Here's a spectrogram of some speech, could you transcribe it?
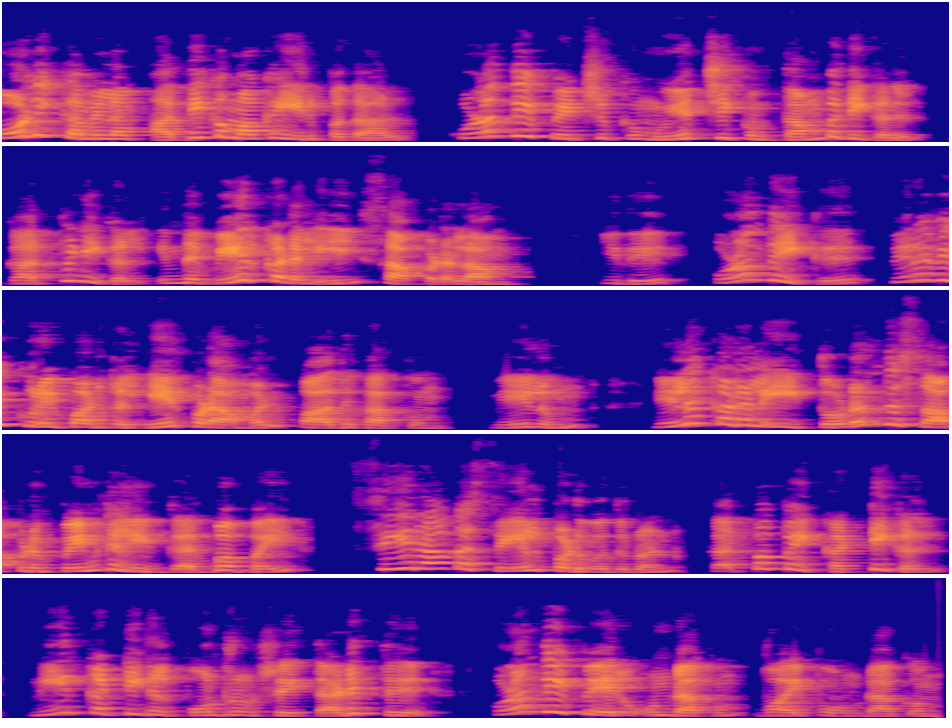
ஃபோலிக் அமிலம் அதிகமாக இருப்பதால் குழந்தை பேற்றுக்கு முயற்சிக்கும் தம்பதிகள், கர்ப்பிணிகள் இந்த வேர்க்கடலையை சாப்பிடலாம். இது குழந்தைக்கு பிறவி குறைபாடுகள் ஏற்படாமல் பாதுகாக்கும். மேலும் நிலக்கடலையை தொடர்ந்து சாப்பிடும் பெண்களின் கர்ப்பப்பை சீராக செயல்படுவதுடன் கர்ப்பப்பை கட்டிகள், நீர்க்கட்டிகள் போன்றவற்றை தடுத்து குழந்தை பேறு உண்டாகும் வாய்ப்பு உண்டாகும்.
